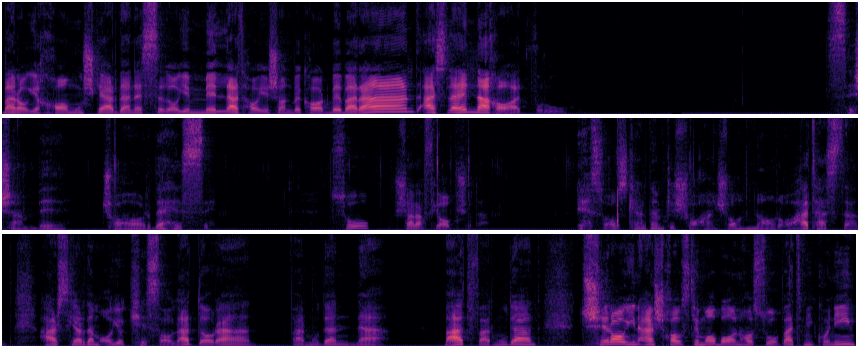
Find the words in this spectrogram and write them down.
برای خاموش کردن صدای ملتهایشان به کار ببرند اسلحه نخواهد فروخت. سهشنبه چهارده سه. صبح شرفیاب شدم. احساس کردم که شاهنشاه ناراحت هستند. عرض کردم آیا کسالت دارند؟ فرمودند نه. بعد فرمودند چرا این اشخاص که ما با آنها صحبت می کنیم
